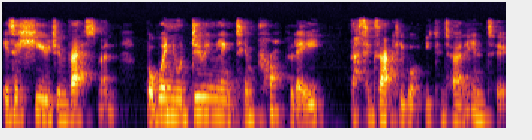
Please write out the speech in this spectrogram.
is a huge investment. But when you're doing LinkedIn properly, that's exactly what you can turn it into.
